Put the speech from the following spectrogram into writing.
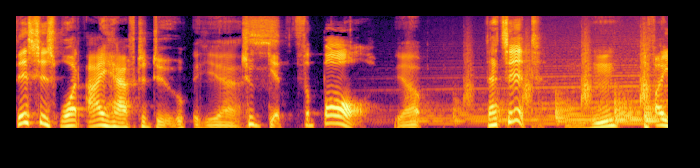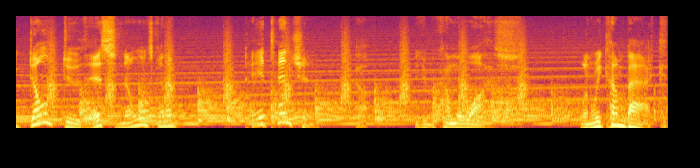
this is what I have to do yes. to get the ball. Yep. That's it. Mm-hmm. If I don't do this, no one's going to pay attention. Yep. You become a wash. When we come back,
